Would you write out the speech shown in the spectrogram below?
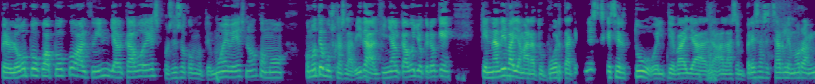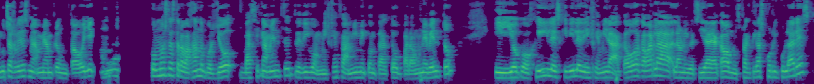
pero luego poco a poco, al fin y al cabo, es pues eso, cómo te mueves, ¿no? Cómo, cómo te buscas la vida. Al fin y al cabo, yo creo que, que nadie va a llamar a tu puerta, que tienes que ser tú el que vaya a las empresas a echarle morro. A mí muchas veces me, me han preguntado, oye, ¿cómo, ¿Cómo estás trabajando? Pues yo, básicamente, te digo, mi jefa a mí me contactó para un evento y yo cogí, le escribí le dije, mira, acabo de acabar la, universidad, he acabado mis prácticas curriculares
